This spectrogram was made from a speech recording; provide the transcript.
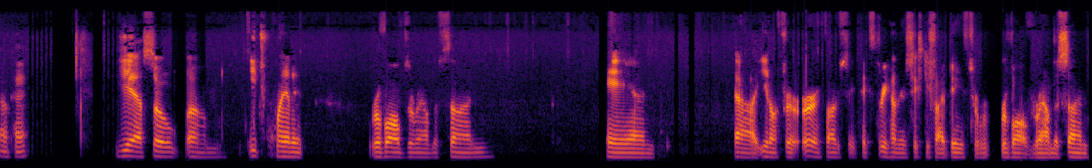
Okay. yeah. So um, each planet revolves around the sun, and uh, you know, for Earth, obviously, it takes 365 days to re- revolve around the sun.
